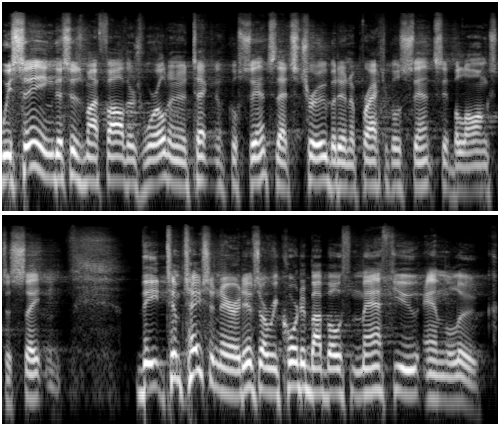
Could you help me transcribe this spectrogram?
We sing, This is my Father's world, in a technical sense, that's true, but in a practical sense, it belongs to Satan. The temptation narratives are recorded by both Matthew and Luke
